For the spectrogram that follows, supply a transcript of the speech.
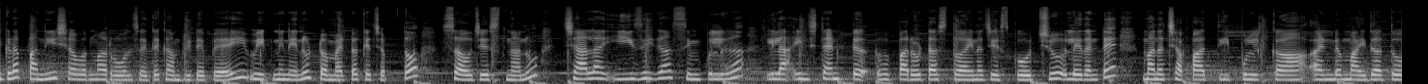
ఇక్కడ పనీర్ షవర్మా రోల్స్ అయితే కంప్లీట్ అయిపోయాయి. వీటిని నేను టొమాటో కెచప్తో సర్వ్ చేస్తున్నాను. చాలా ఈజీగా సింపుల్గా ఇలా ఇన్స్టెంట్ పరోటాస్తో అయినా చేసుకోవచ్చు. లేదంటే మన చపాతి పుల్కా అండ్ మైదాతో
